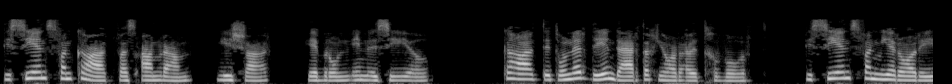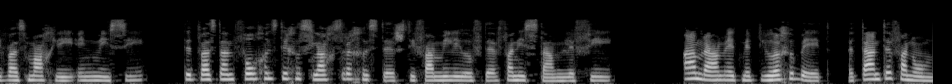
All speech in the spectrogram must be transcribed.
Die seens van Kaat was Amram, Jeshar, Hebron en Eziel. Kaat het 133 jaar oud geword. Die seens van Merari was Magli en Misi. Dit was dan volgens die geslagsregisters die familiehoofde van die stam Levi. Amram het met Jogebed, een tante van hom,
